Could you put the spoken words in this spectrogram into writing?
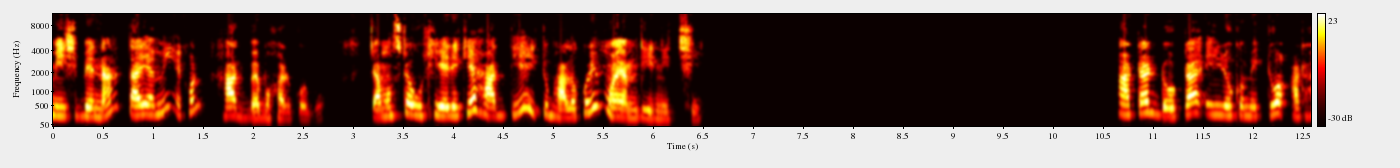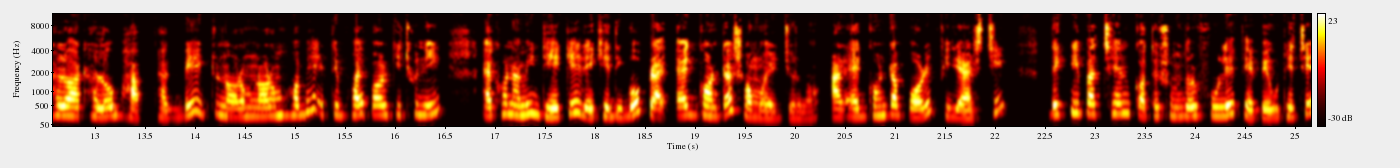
মিশবে না, তাই আমি এখন হাত ব্যবহার করব। চামচটা উঠিয়ে রেখে হাত দিয়ে একটু ভালো করে ময়াম দিয়ে নিচ্ছি। আটার ডোটা এইরকম একটু আঠালো আঠালো ভাব থাকবে, একটু নরম নরম হবে, এতে ভয় পাওয়ার কিছু নেই। এখন আমি ঢেকে রেখে দিব প্রায় এক ঘণ্টা সময়ের জন্য। আর এক ঘণ্টা পরে ফিরে আসছি। দেখতেই পাচ্ছেন কত সুন্দর ফুলে ফেপে উঠেছে।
